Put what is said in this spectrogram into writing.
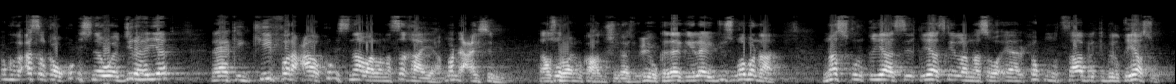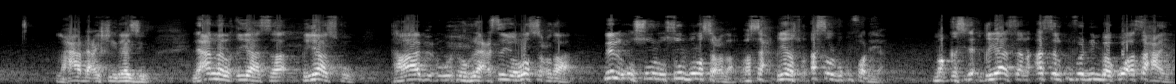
Xukunka asalka ku dhisnaa waa jirahaya laakiin kii farca ku dhisnaa baa la nasakhaya ma dhacaysabu. Taasuu raba inu ka hadlo shiraas wuxuu kadalika ilahi yajuusu ma banaan. Nasku lqiyaasi qiyaaska in la naso ee alxukmu haabit bilqiyaasu maxaa dhacay shiraaziw lianna alqiyaasa qiyaasku taabicu wuxuu raacsan yaho la socdaa lilusuul usuul buu la socdaa waa sax qiyaasku asal buu ku fadhiya. Ma qiyaasan asal ku fadhin baa ku asaxaya.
